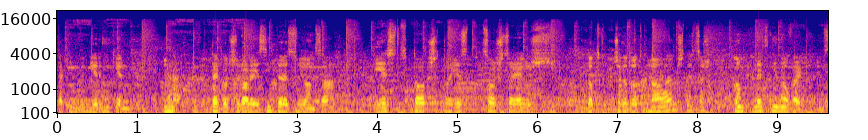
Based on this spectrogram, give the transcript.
takim wymiernikiem tego, czy rola jest interesująca, jest to, czy to jest coś, co ja już dotk- czego dotknąłem, czy to jest coś kompletnie nowego. Więc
